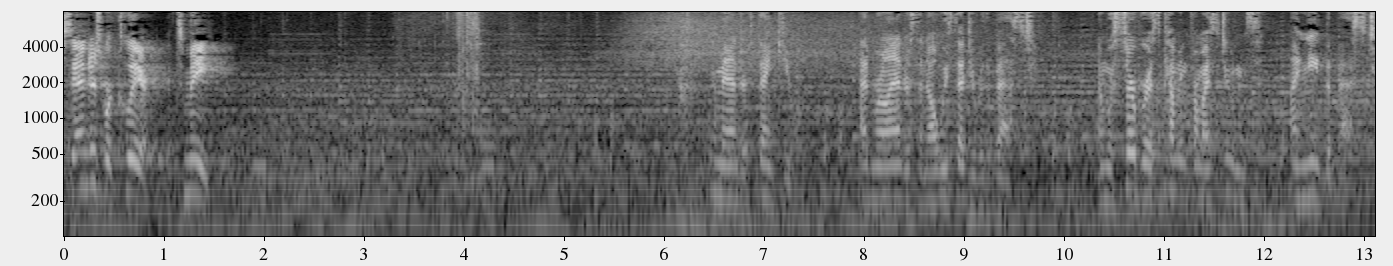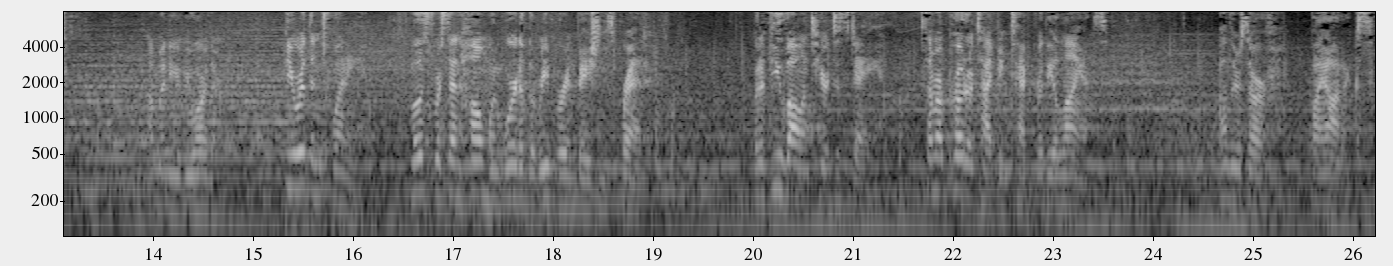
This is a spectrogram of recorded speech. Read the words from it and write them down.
Sanders, we're clear. It's me. Commander, thank you. Admiral Anderson always said you were the best. And with Cerberus coming for my students, I need the best. How many of you are there? Fewer than 20. Most were sent home when word of the Reaper invasion spread. But a few volunteered to stay. Some are prototyping tech for the Alliance. Others are biotics.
